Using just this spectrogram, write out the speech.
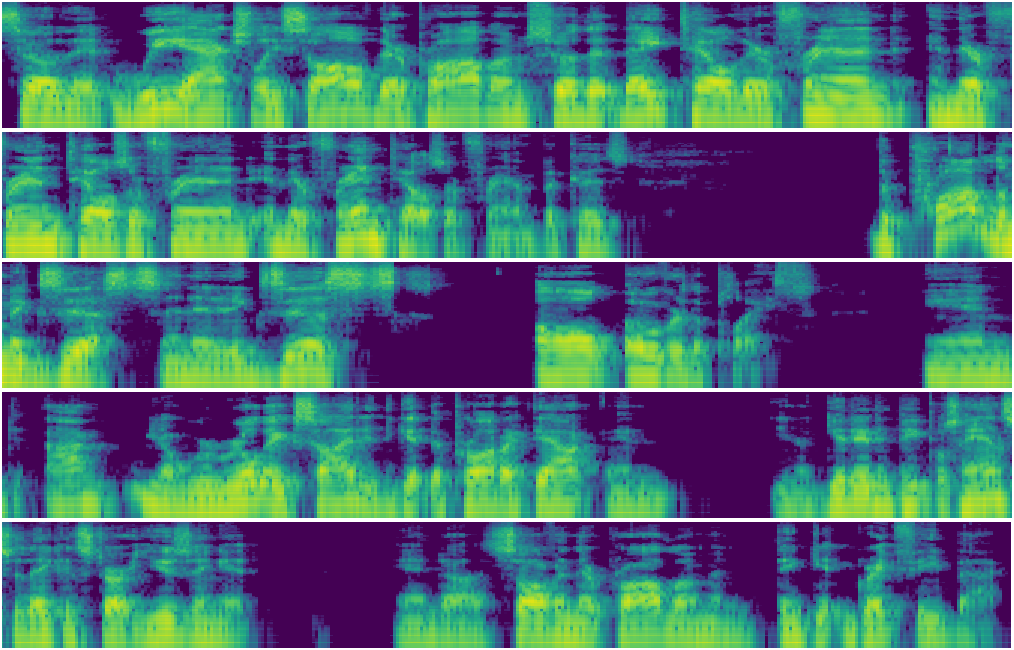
so that we actually solve their problem so that they tell their friend and their friend tells a friend and their friend tells a friend because the problem exists and it exists all over the place. And I'm, you know, we're really excited to get the product out and, you know, get it in people's hands so they can start using it and uh, solving their problem and then getting great feedback.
